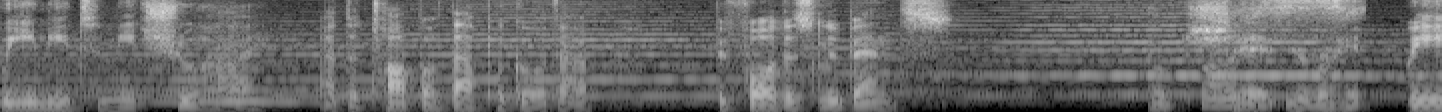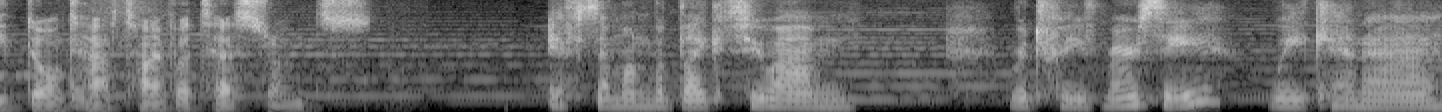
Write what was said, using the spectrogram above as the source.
we need to meet Shuhai at the top of that pagoda before this loop ends. Oh shit, you're right. We don't If- have time for test runs. If someone would like to um retrieve mercy, we can uh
